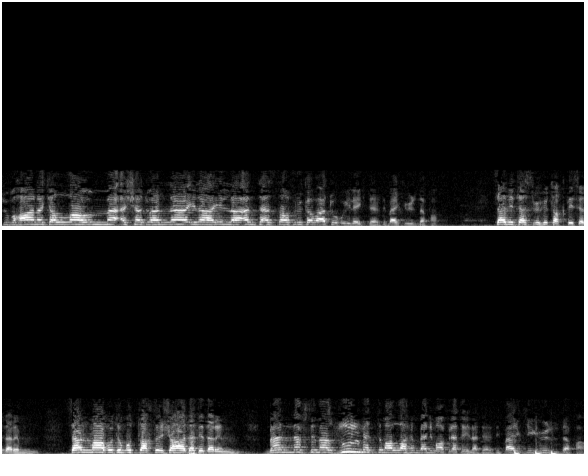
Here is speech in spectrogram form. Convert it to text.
Subhaneke Allahümme eşhedü en la ilahe illa ente estağfiruke ve etubu ileyk derdi. Belki yüz defa. Seni tesbihü takdis ederim. Sen mabudu mutlaksın şehadet ederim. Ben nefsime zulmettim Allah'ım beni mağfiret eyle derdi. Belki yüz defa.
